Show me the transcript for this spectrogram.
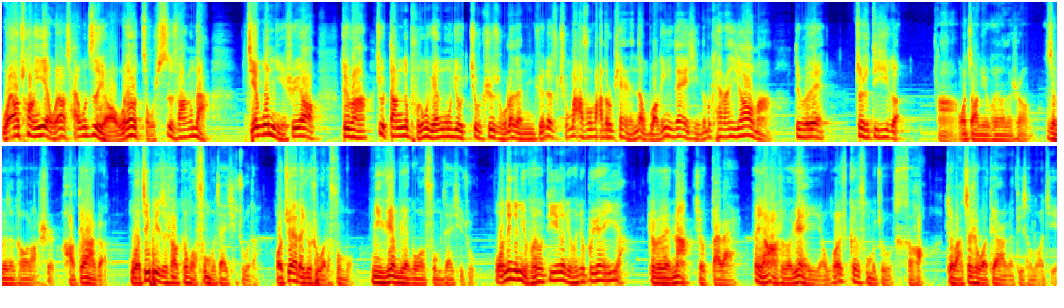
我要创业，我要财务自由，我要走四方的。结果你是要对吧？就当个普通员工就就知足了的？你觉得穷爸富爸都是骗人的？我跟你在一起，那不开玩笑吗？对不对？这是第一个。啊，我找女朋友的时候认不认可我老师？好，第二个，我这辈子是要跟我父母在一起住的，我最爱的就是我的父母。你愿不愿意跟我父母在一起住？我那个女朋友，第一个女朋友就不愿意啊，对不对？那就拜拜。那杨老师说愿意，我跟父母住很好，对吧？这是我第二个底层逻辑，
